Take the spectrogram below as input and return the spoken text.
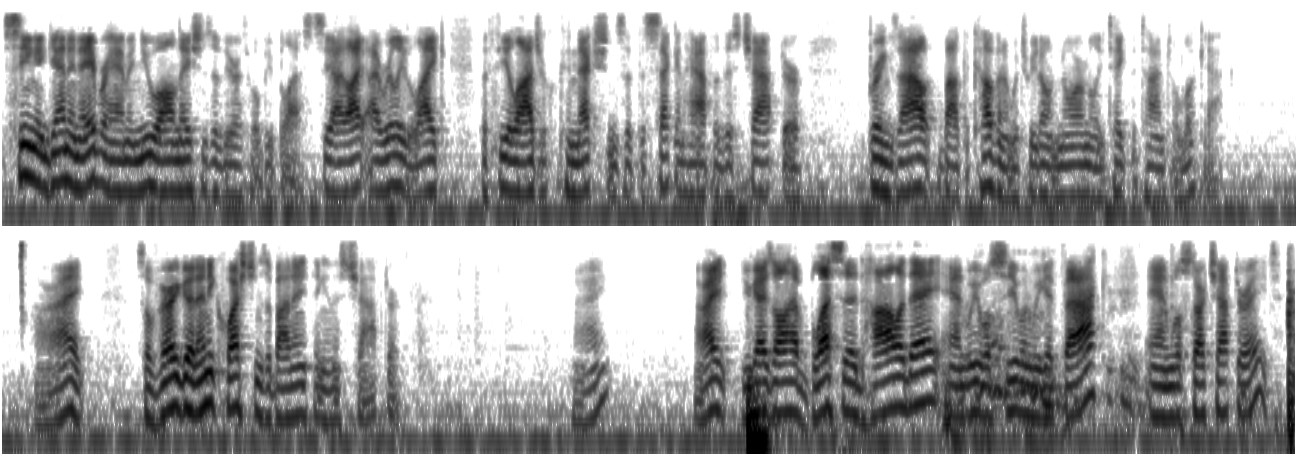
seeing again in Abraham, and you, all nations of the earth, will be blessed. See, I, I really like the theological connections that the second half of this chapter brings out about the covenant, which we don't normally take the time to look at. All right. So, very good. Any questions about anything in this chapter? All right. All right. You guys all have blessed holiday, and we will see you when we get back, and we'll start chapter 8.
